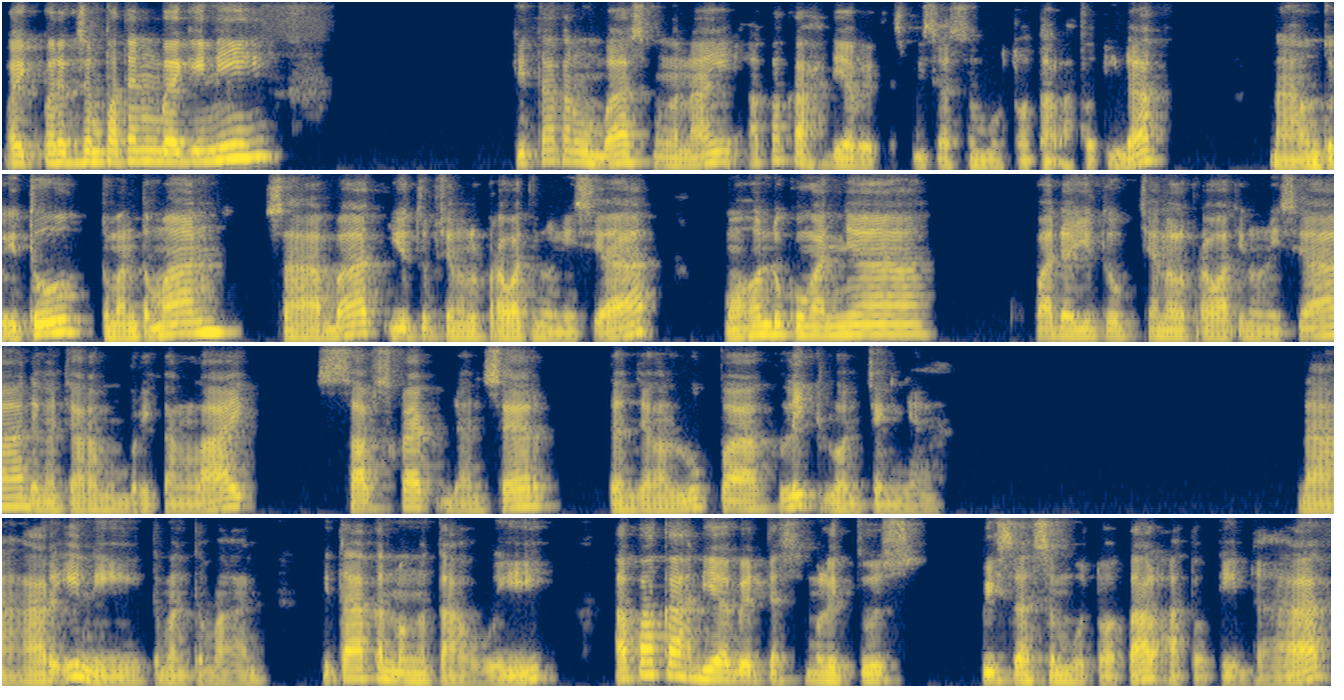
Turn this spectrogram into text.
Baik, pada kesempatan yang baik ini, kita akan membahas mengenai apakah diabetes bisa sembuh total atau tidak. Nah, untuk itu, teman-teman, sahabat YouTube channel Perawat Indonesia, mohon dukungannya pada YouTube channel Perawat Indonesia dengan cara memberikan like, subscribe, dan share, dan jangan lupa klik loncengnya. Nah, hari ini, teman-teman, kita akan mengetahui Apakah diabetes melitus bisa sembuh total atau tidak?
